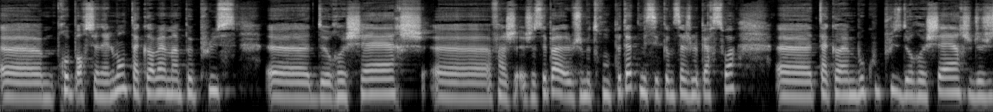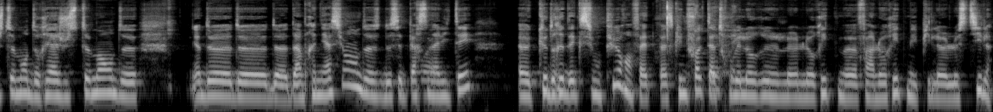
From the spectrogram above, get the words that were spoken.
euh, proportionnellement, tu as quand même un peu plus euh, de recherche. Euh, enfin, je, je sais pas, je me trompe peut-être, mais c'est comme ça que je le perçois. Tu as quand même beaucoup plus de recherche, de justement de réajustement, de d'imprégnation de, de, de, cette personnalité. Euh, que de rédaction pure en fait, parce qu'une fois que tu as trouvé le, rythme, enfin le rythme et puis le, style,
